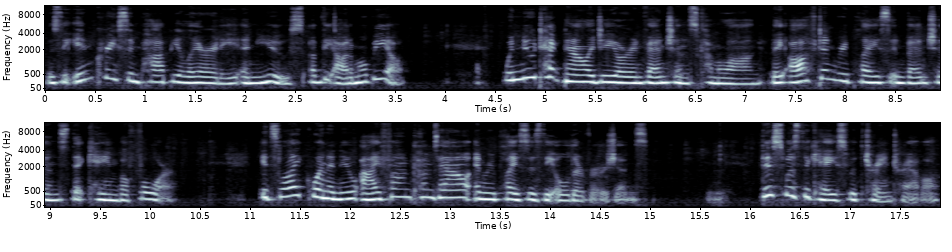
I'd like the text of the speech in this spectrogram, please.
was the increase in popularity and use of the automobile. When new technology or inventions come along, they often replace inventions that came before. It's like when a new iPhone comes out and replaces the older versions. This was the case with train travel.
